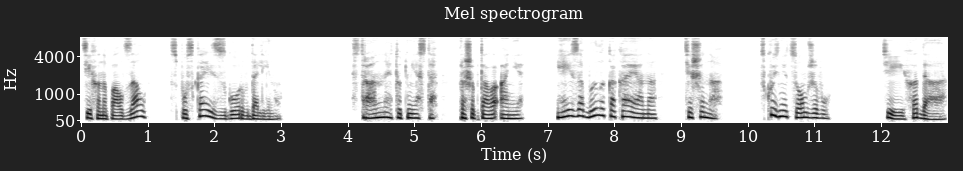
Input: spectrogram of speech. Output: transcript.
тихо наползал, спускаясь с гор в долину. «Странное тут место», — прошептала Аня. «Я и забыла, какая она тишина. С кузнецом живу». «Тихо, да.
